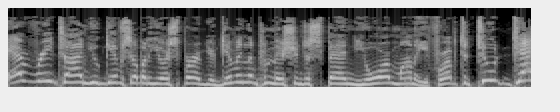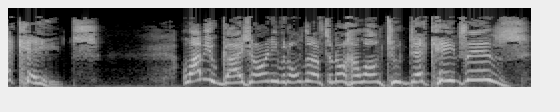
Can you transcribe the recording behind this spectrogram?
Every time you give somebody your sperm, you're giving them permission to spend your money for up to two decades. A lot of you guys aren't even old enough to know how long two decades is.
